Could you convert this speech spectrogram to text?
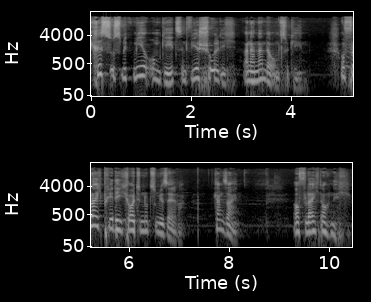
Christus mit mir umgeht, sind wir schuldig, aneinander umzugehen. Und vielleicht predige ich heute nur zu mir selber. Kann sein. Aber vielleicht auch nicht.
